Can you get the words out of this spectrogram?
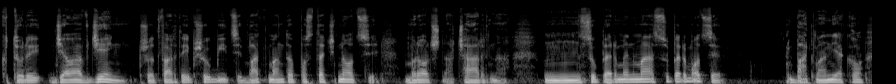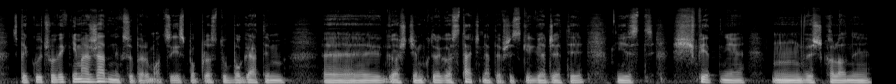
który działa w dzień przy otwartej przyłbicy. Batman to postać nocy, mroczna, czarna. Mm, Superman ma supermocy. Batman jako zwykły człowiek nie ma żadnych supermocy. Jest po prostu bogatym e, gościem, którego stać na te wszystkie gadżety. Jest świetnie mm, wyszkolony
